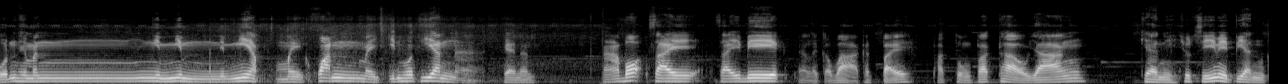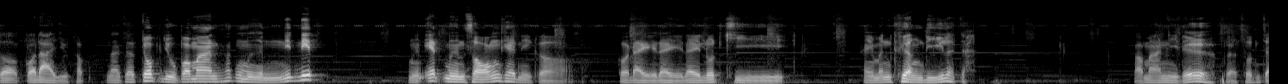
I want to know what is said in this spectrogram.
บนให้มันเงียบเงียบเงียบเงียบๆไม่ควันไม่กินหัวเทียนอ่าแค่นั้นหาเบาะใส่ใส่เบรกอะไรก็ว่ากันไปพักถงพักเท้ายางแค่นี้ชุดสีไม่เปลี่ยนก็ก็ได้อยู่ครับน่าจะจบอยู่ประมาณสักหมื่นนิดๆ หมื่นเอสหมื่นสองแค่นี้ก็ก็ได้ได้ได้รถขี่ให้มันเครื่องดีแล้วจ้ะ ประมาณนี้เด้อเผื่อสนใจ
